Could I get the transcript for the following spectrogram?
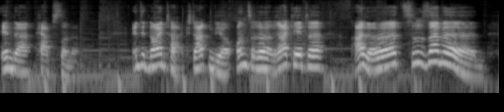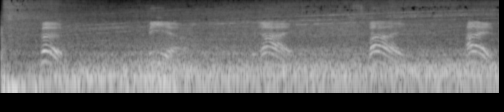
in der Herbstsonne. In den neuen Tag starten wir unsere Rakete alle zusammen. 5, 4, 3, 2, 1,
